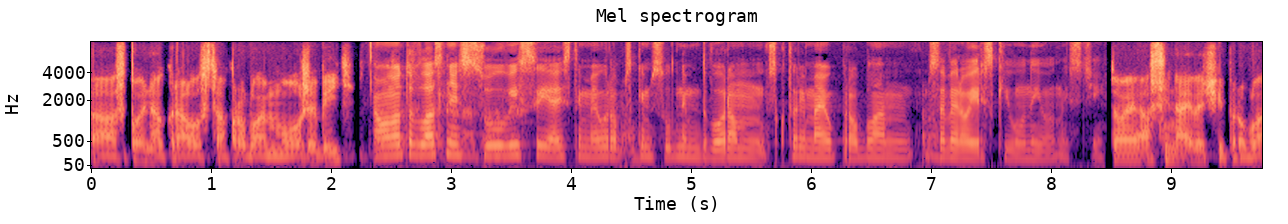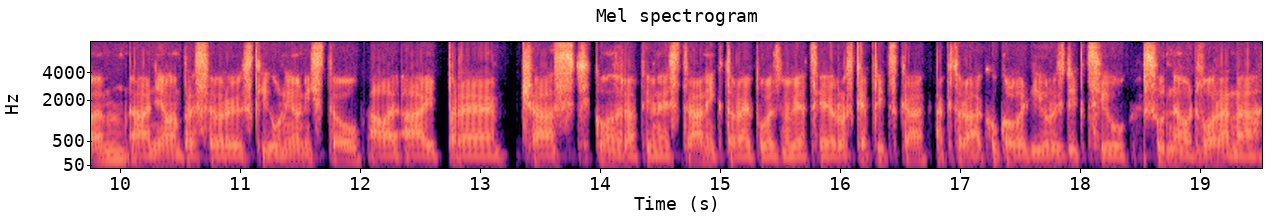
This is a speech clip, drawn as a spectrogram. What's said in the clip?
Spojeného kráľovstva problém môže byť. A ono to vlastne súvisí aj s tým Európskym súdnym dvorom, s ktorým majú problém severoírsky unionisti. To je asi najväčší problém a nielen pre severoírskych unionistov, ale aj pre časť konzervatívnej strany, ktorá je povedzme viacej euroskeptická a ktorá akúkoľvek jurisdikciu súdneho dvora na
